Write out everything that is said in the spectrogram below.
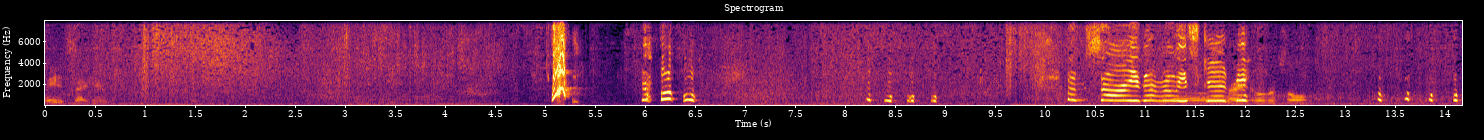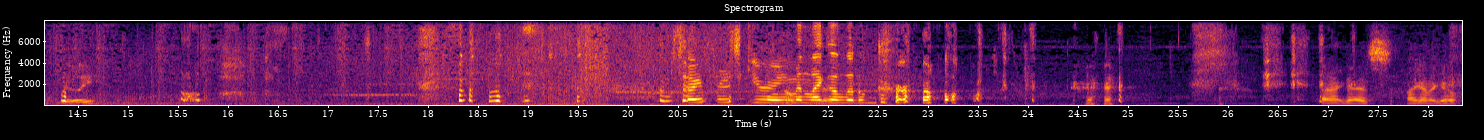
Wait a second. I'm sorry, that really scared me. Alright, oversoul. Really? I'm sorry for screaming Nope, like a little girl. Alright, guys, I gotta go.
